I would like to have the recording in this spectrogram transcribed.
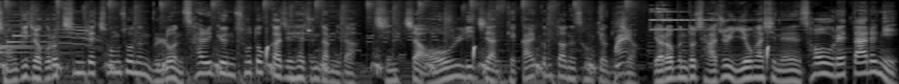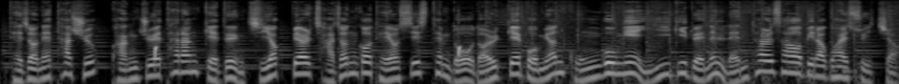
정기적으로 침대 청소는 물론 살균 소독까지 해준답니다. 진짜 어울리지 않게 깔끔 떠는 성격이죠. 여러분도 자주 이용하시는 서울의 따릉이, 대전의 타슈, 광주의 타랑깨 등 지역별 자전거 대여 시스템도 넓게 보면 공공의 이익이 되는 렌탈 사업이라고 할 수 있죠.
